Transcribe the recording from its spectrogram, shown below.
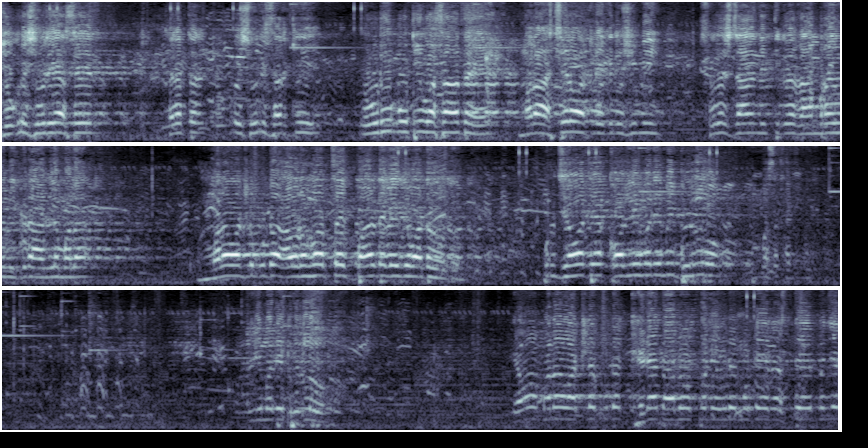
जोगेश्वरी असेल खरं तर जोगेश्वरी सारखी एवढी मोठी वसाहत आहे मला आश्चर्य वाटलं एके दिवशी मी सुरेश नारायण तिकडे रामरायहून इकडे आणलं मला. मला वाटलं कुठं औरंगाबादचा एक पार्ट आहे काही वाटत होतं. पण जेव्हा त्या कॉलनीमध्ये मी फिरलो खाली. कॉलनीमध्ये फिरलो तेव्हा मला वाटलं कुठं खेड्यात आलो पण एवढे मोठे रस्ते म्हणजे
